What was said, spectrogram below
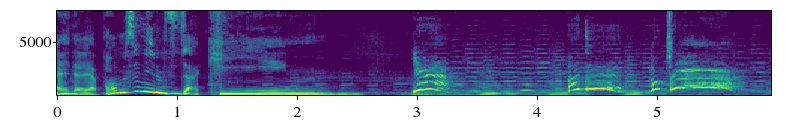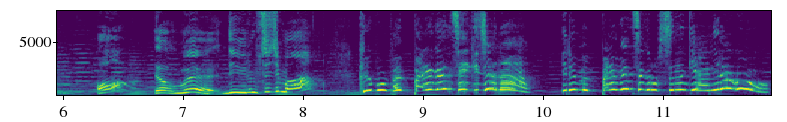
아니다. 야, 범순 이름 쓰자. 김. 야! 안 돼! 멈춰! 어? 야, 왜? 네 이름 쓰지 마? 그 볼펜 빨간색이잖아! 이름은 빨간색으로 쓰는 게 아니라고!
